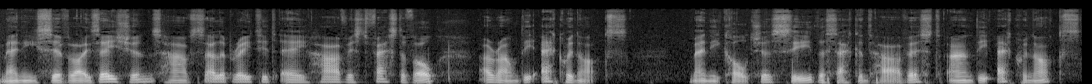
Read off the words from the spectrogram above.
Many civilizations have celebrated a harvest festival around the equinox. Many cultures see the second harvest and the equinox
